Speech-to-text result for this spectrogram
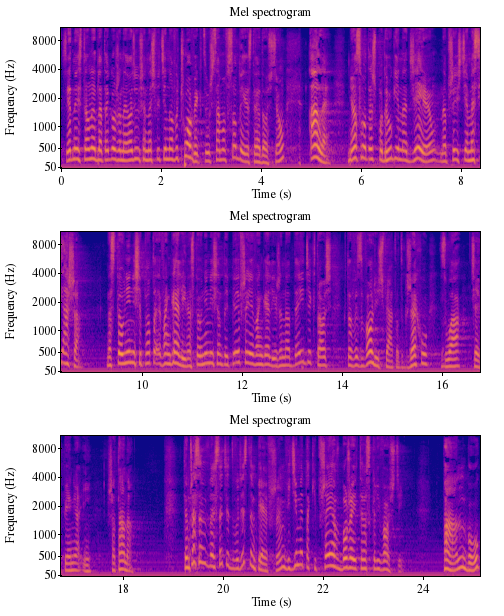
Z jednej strony dlatego, że narodził się na świecie nowy człowiek, co już samo w sobie jest radością, ale niosło też po drugie nadzieję na przyjście Mesjasza, na spełnienie się protoewangelii, na spełnienie się tej pierwszej Ewangelii, że nadejdzie ktoś, kto wyzwoli świat od grzechu, zła, cierpienia i szatana. Tymczasem w wersecie 21 widzimy taki przejaw Bożej troskliwości. Pan, Bóg,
